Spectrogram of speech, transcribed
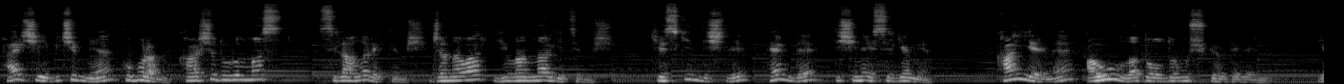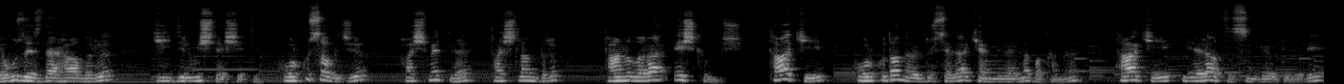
Her şeyi biçimleyen Kuburan'ı. Karşı durulmaz silahlar eklemiş. Canavar yılanlar getirmiş. Keskin dişli hem de dişini esirgemeyen. Kan yerine avulla doldurmuş gövdelerini. Yavuz ejderhaları giydirmiş dehşeti. Korku salıcı haşmetle taşlandırıp tanrılara eş kılmış. Ta ki korkudan öldürseler kendilerine bakanı, ta ki ileri atılsın gövdeleri,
